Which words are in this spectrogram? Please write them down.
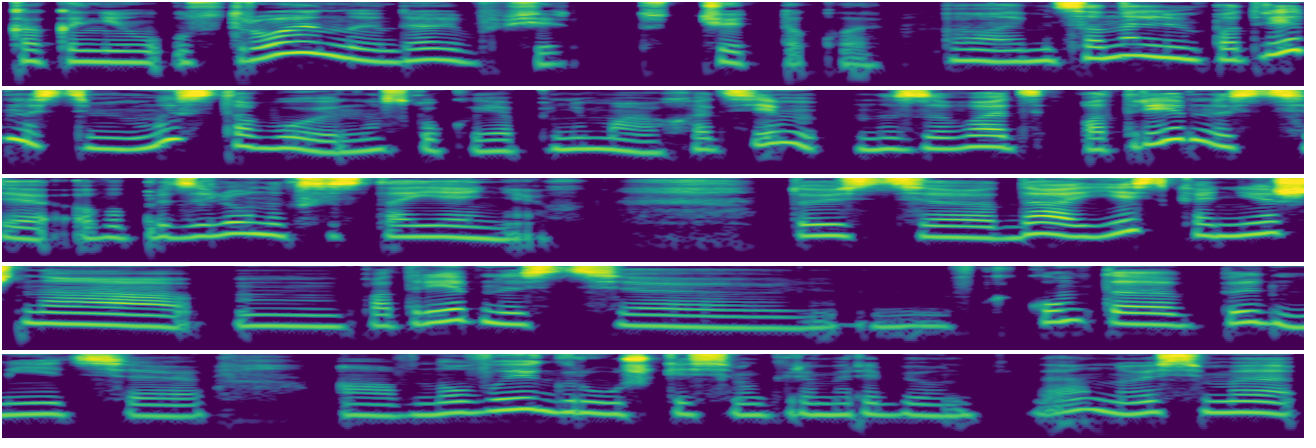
как они устроены, да, и вообще что это такое? А, эмоциональными потребностями мы с тобой, насколько я понимаю, хотим называть потребности в определенных состояниях. То есть, э, да, есть, конечно, потребность э, в каком-то предмете, а, в новые игрушки, если мы говорим о ребенке. Да? Но если мы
